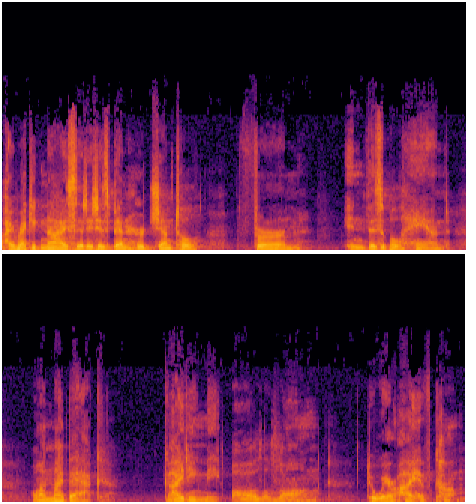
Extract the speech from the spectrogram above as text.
I recognize that it has been her gentle, firm, invisible hand on my back, guiding me all along to where I have come,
